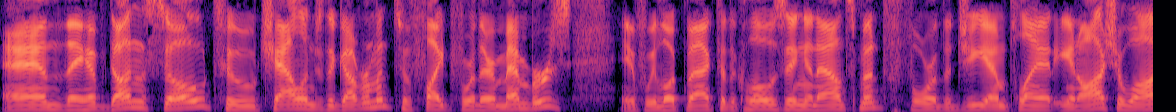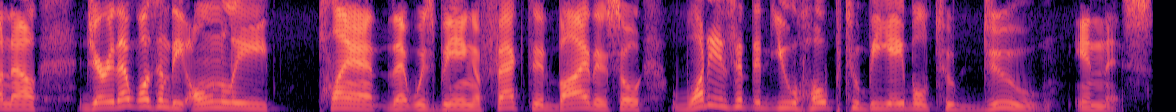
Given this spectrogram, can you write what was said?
and they have done so to challenge the government to fight for their members. If we look back to the closing announcement for the GM plant in Oshawa, now, Jerry, that wasn't the only plant that was being affected by this. So, what is it that you hope to be able to do in this?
